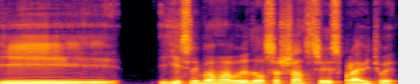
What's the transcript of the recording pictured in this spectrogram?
И если бы вам выдался шанс все исправить, вы...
